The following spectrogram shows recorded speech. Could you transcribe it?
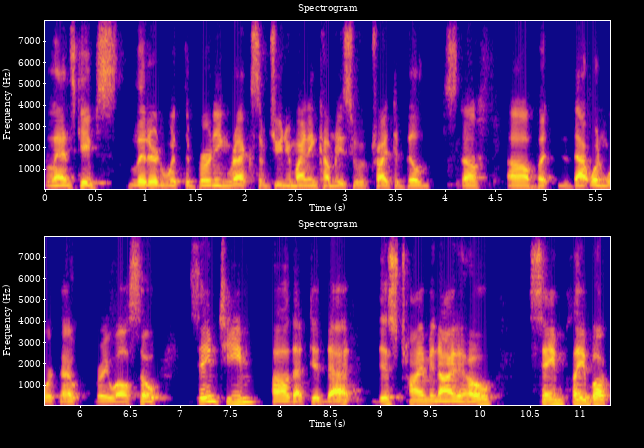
landscape's littered with the burning wrecks of junior mining companies who have tried to build stuff, uh, but that one worked out very well. So same team uh, that did that this time in Idaho. Same playbook,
